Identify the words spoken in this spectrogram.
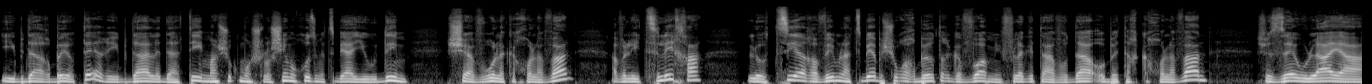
היא איבדה הרבה יותר, היא איבדה לדעתי משהו כמו 30% מצביעי היהודים שעברו לכחול לבן, אבל היא הצליחה להוציא ערבים להצביע בשיעור הרבה יותר גבוה ממפלגת העבודה או בטח כחול לבן, שזה אולי ה-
